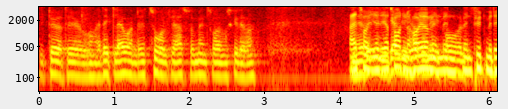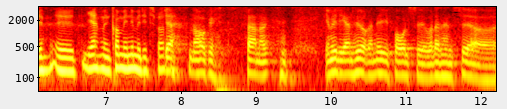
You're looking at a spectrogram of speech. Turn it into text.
de dør, det er jo, er det ikke lavere end det? 72 for mænd, tror jeg måske, det var. jeg, tror, jeg, jeg, jeg tror, den er højere, men, men, men pyt med det. Øh, ja, men kom ind med dit spørgsmål. Ja, nå, okay. Fair nok. Jeg vil gerne høre René i forhold til, hvordan han ser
